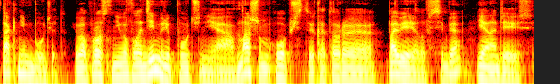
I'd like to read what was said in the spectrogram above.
Так не будет. И вопрос не во Владимире Путине, а в нашем обществе, которое поверило в себя, я надеюсь,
